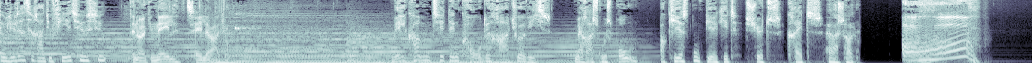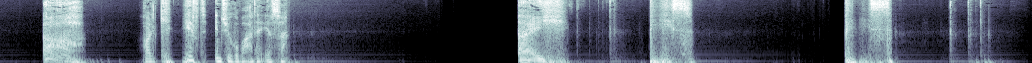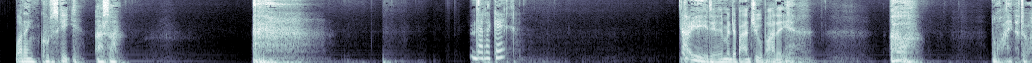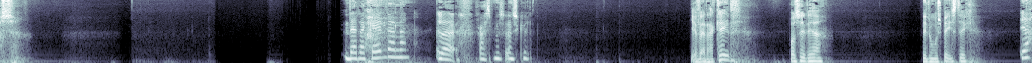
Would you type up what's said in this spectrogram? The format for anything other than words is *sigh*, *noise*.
Du lytter til Radio 24-7. Den originale taleradio. Velkommen til den korte radioavis med Rasmus Bro og Kirsten Birgit Schøtz-Krets Hørsholm. Åh! Åh! Hold kæft, en psykopat altså. Ej. Pis. Pis. Hvordan kunne det ske? Altså. Hvad er der galt? Ej, det, men det er bare en psykopat af. Åh. Nu regner det også. Hvad er der galt, Allan? Eller Rasmus, undskyld. Ja, hvad er der galt? Prøv at se det her. Det er et USB-stik. Ja.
